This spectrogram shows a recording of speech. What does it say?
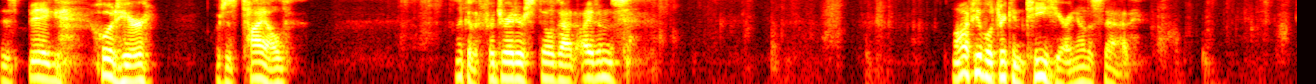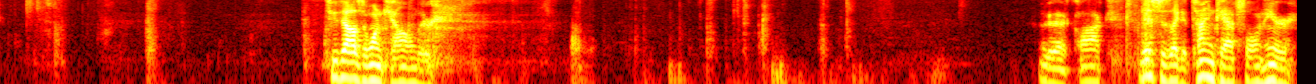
This big hood here, which is tiled. Look at the refrigerator. Still got items. A lot of people drinking tea here. I noticed that. 2001 calendar. Look at that clock. This is like a time capsule in here.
